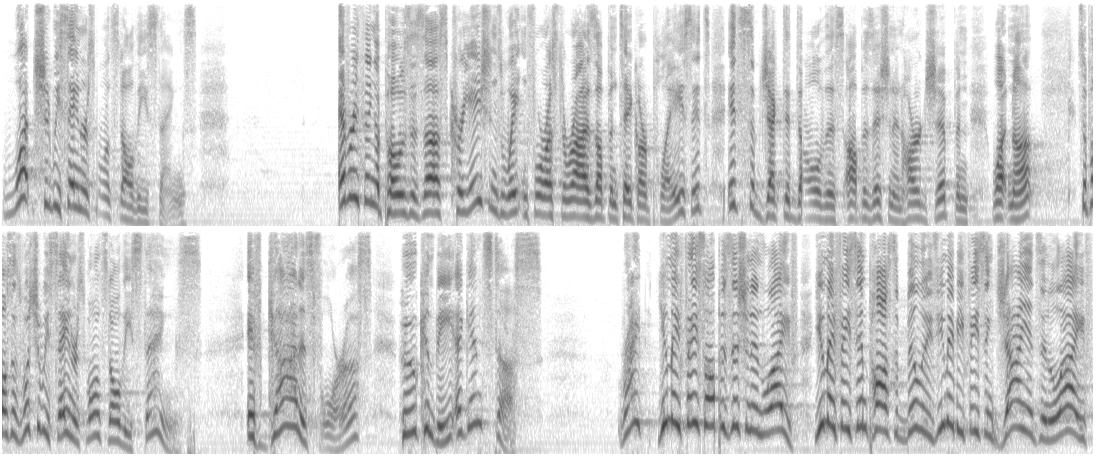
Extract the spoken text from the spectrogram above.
what should we say in response to all these things? Everything opposes us. Creation's waiting for us to rise up and take our place. It's, it's subjected to all this opposition and hardship and whatnot. So Paul says, What should we say in response to all these things? If God is for us, who can be against us? Right? You may face opposition in life. You may face impossibilities. You may be facing giants in life,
